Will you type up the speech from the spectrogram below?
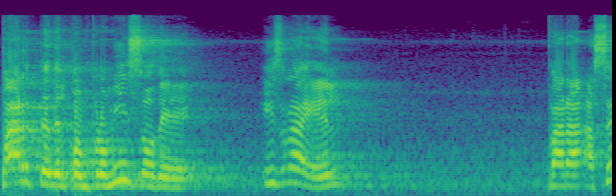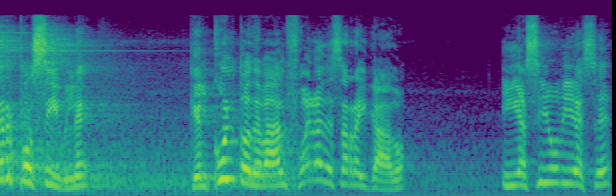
parte del compromiso de Israel para hacer posible que el culto de Baal fuera desarraigado y así hubiese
